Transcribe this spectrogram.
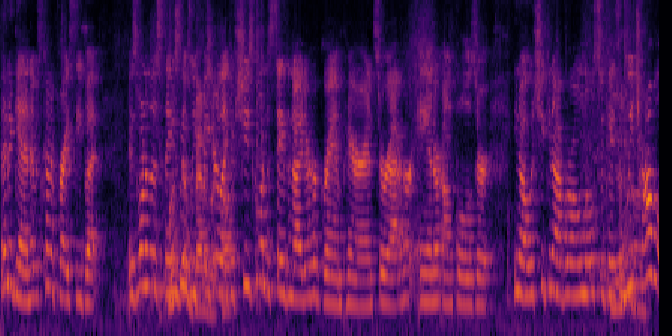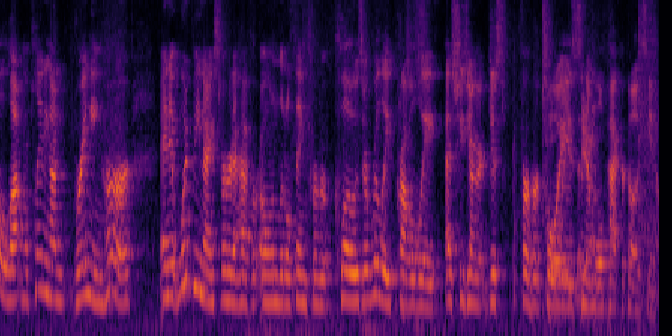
And again, it was kind of pricey, but it's one of those things that we figure like if she's going to stay the night at her grandparents or at her aunt or uncle's or you know she can have her own little suitcase. And we travel a lot. and We're planning on bringing her. And it would be nice for her to have her own little thing for her clothes, or really probably as she's younger, just for her toys, Toys, and then we'll pack her clothes. You know,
